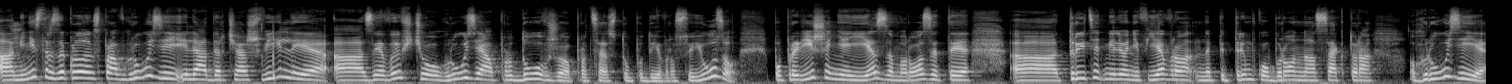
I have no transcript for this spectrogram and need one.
Міністр закордонних справ Грузії Ілля Дерчашвілі заявив, що Грузія продовжує процес вступу до Євросоюзу, попри рішення ЄС заморозити а, 30 мільйонів євро на підтримку оборонного сектора Грузії.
